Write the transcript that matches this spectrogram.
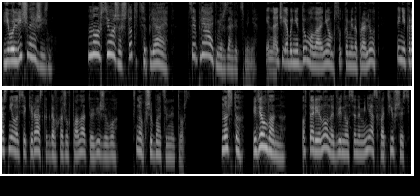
Его личная жизнь. Но все же что-то цепляет. Цепляет мерзавец меня. Иначе я бы не думала о нем сутками напролет и не краснела всякий раз, когда вхожу в палату и вижу его сногсшибательный торс. «Ну что, идем в ванну?» — повторил он и двинулся на меня, схватившись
